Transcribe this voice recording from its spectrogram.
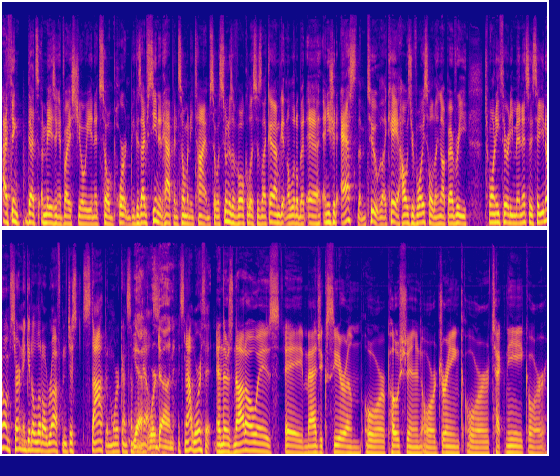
I think that's amazing advice, Joey, and it's so important because I've seen it happen so many times. So as soon as a vocalist is like, hey, I'm getting a little bit eh, and you should ask them too, like, hey, how's your voice holding up every 20, 30 minutes? They say, you know, I'm starting to get a little rough and just stop and work on something yeah, else. we're done. It's not worth it. And there's not always a magic serum or potion or drink or technique or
